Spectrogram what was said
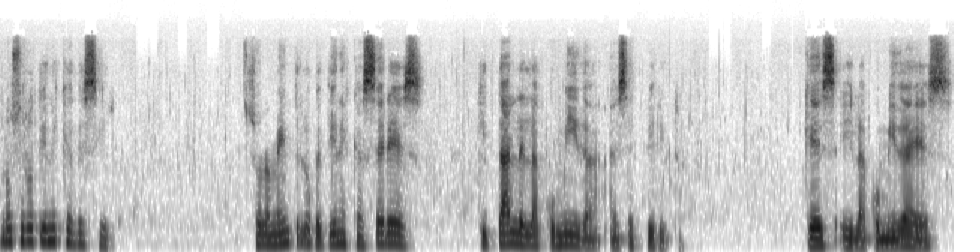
no se lo tienes que decir. Solamente lo que tienes que hacer es quitarle la comida a ese espíritu, que es, y la comida es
